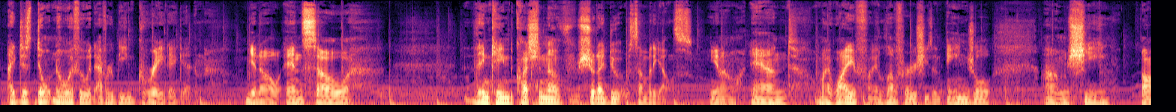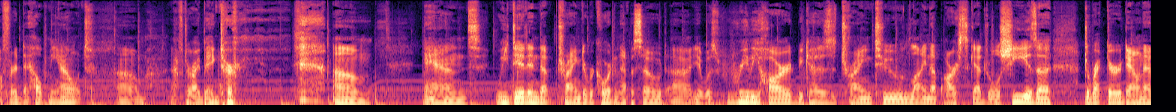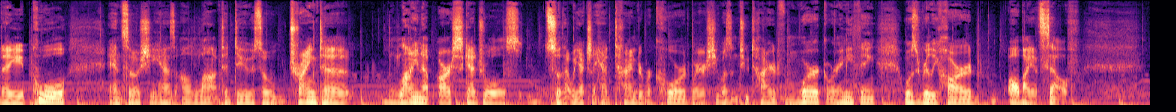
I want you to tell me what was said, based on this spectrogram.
I just don't know if it would ever be great again, you know? And so then came the question of should I do it with somebody else, you know? And my wife, I love her. She's an angel. Um, she offered to help me out um, after I begged her. um, and we did end up trying to record an episode. Uh, it was really hard because trying to line up our schedule. She is a director down at a pool, and so she has a lot to do. So trying to line up our schedules so that we actually had time to record where she wasn't too tired from work or anything was really hard all by itself.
